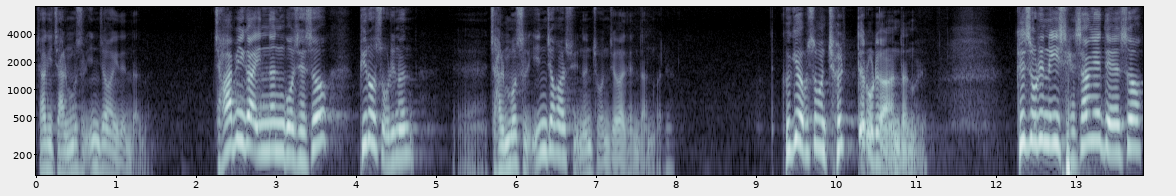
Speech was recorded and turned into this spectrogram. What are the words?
자기 잘못을 인정하게 된단 말이에요. 자비가 있는 곳에서 비로소 우리는 잘못을 인정할 수 있는 존재가 된단 말이에요. 그게 없으면 절대로 우리가 안 한단 말이에요. 그래서 우리는 이 세상에 대해서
